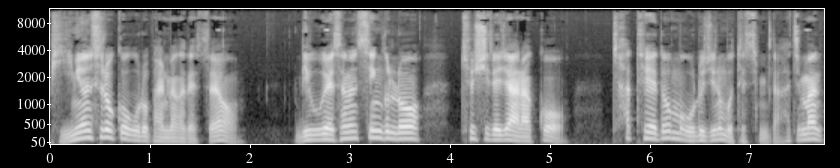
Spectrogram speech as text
B면 수록곡으로 발매가 됐어요. 미국에서는 싱글로 출시되지 않았고 차트에도 뭐 오르지는 못했습니다. 하지만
